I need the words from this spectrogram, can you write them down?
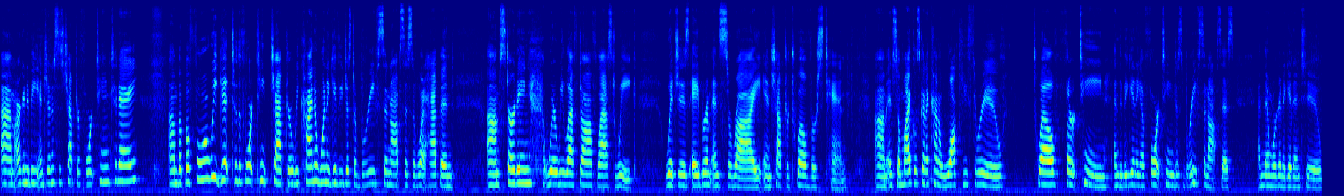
um, are going to be in Genesis chapter 14 today. Um, but before we get to the 14th chapter, we kind of want to give you just a brief synopsis of what happened, um, starting where we left off last week, which is Abram and Sarai in chapter 12, verse 10. Um, and so Michael's going to kind of walk you through 12, 13, and the beginning of 14, just brief synopsis, and then we're going to get into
